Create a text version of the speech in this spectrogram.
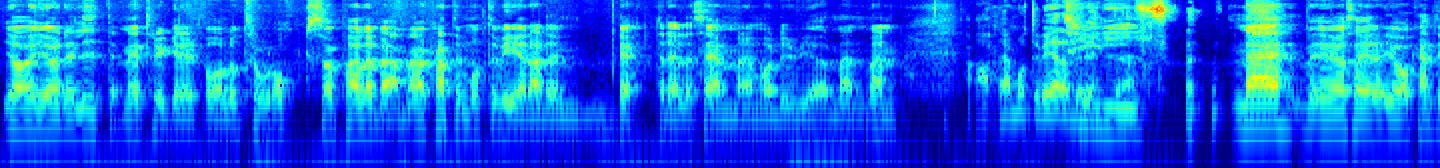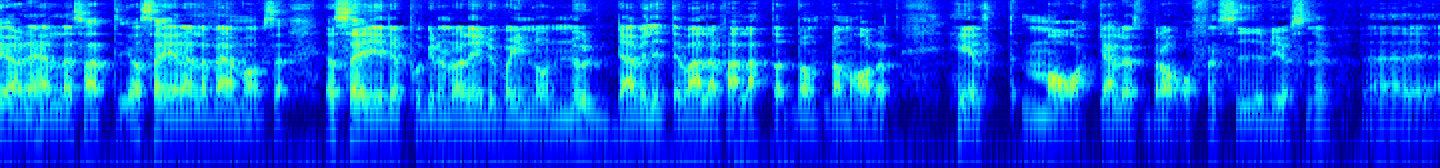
jag gör det lite med tryggare ett val och tror också på Alabama. Jag kan inte motivera det bättre eller sämre än vad du gör. Men, men ja. Jag motiverade det inte Till-. Nej, jag säger det. Jag kan inte göra det heller. Så att jag säger Alabama också. Jag säger det på grund av det du var inne och nuddade lite i alla fall. Att de, de, har ett helt makalöst bra offensiv just nu. Eh,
